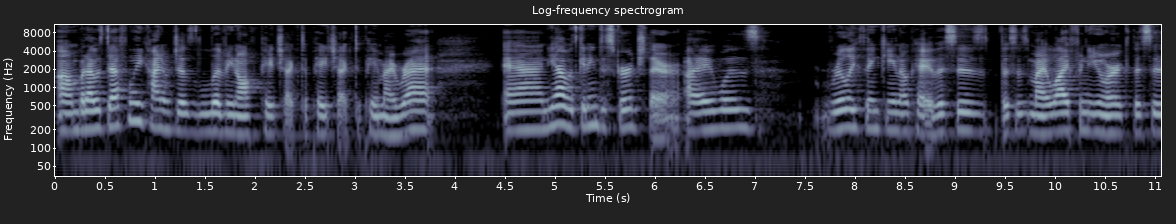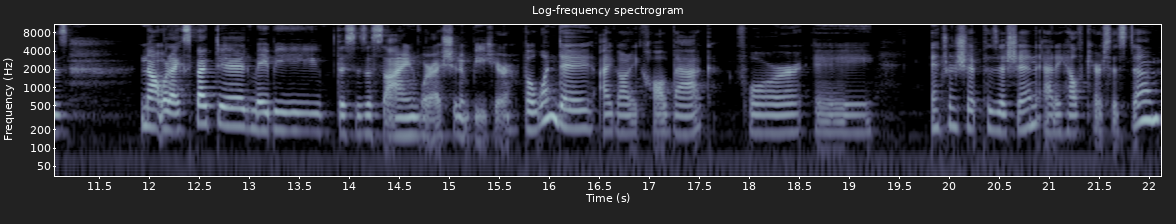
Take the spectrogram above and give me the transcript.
Um, but I was definitely kind of just living off paycheck to paycheck to pay my rent. And yeah, I was getting discouraged there. I was really thinking, okay, this is this is my life in New York. This is not what I expected. Maybe this is a sign where I shouldn't be here. But one day I got a call back for a internship position at a healthcare system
